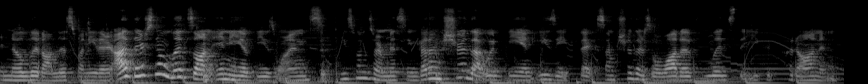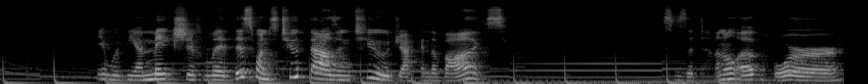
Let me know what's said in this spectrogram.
And no lid on this one either. Ah, there's no lids on any of these ones. These ones are missing, but I'm sure that would be an easy fix. I'm sure there's a lot of lids that you could put on and it would be a makeshift lid. This one's 2002 Jack in the Box. This is a tunnel of horror.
